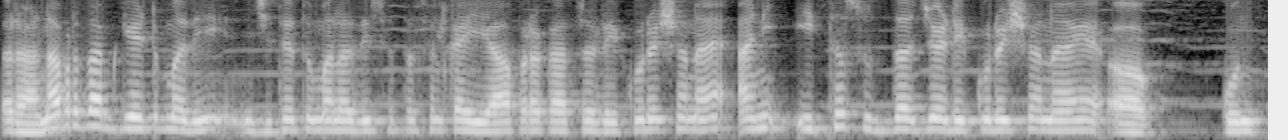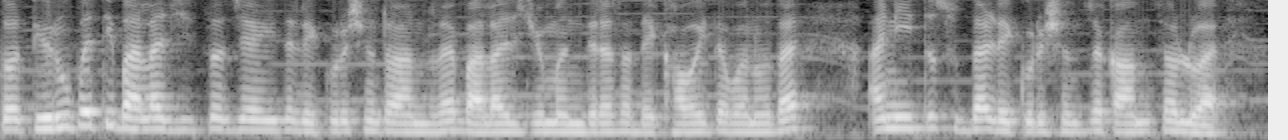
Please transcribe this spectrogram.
राणा प्रताप गेटमध्ये जिथे तुम्हाला दिसत असेल काही या प्रकारचं डेकोरेशन आहे. आणि इथं सुद्धा जे डेकोरेशन आहे कोणतं तिरुपती बालाजीचं जे आहे इथं डेकोरेशन राहणार आहे. बालाजी मंदिराचा देखावा इथं बनवत आहे. आणि इथं सुद्धा डेकोरेशनचं काम चालू आहे.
